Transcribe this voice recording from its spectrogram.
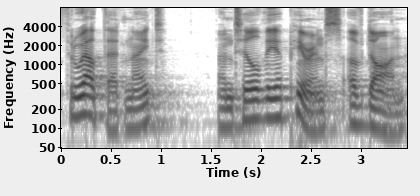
throughout that night until the appearance of dawn.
